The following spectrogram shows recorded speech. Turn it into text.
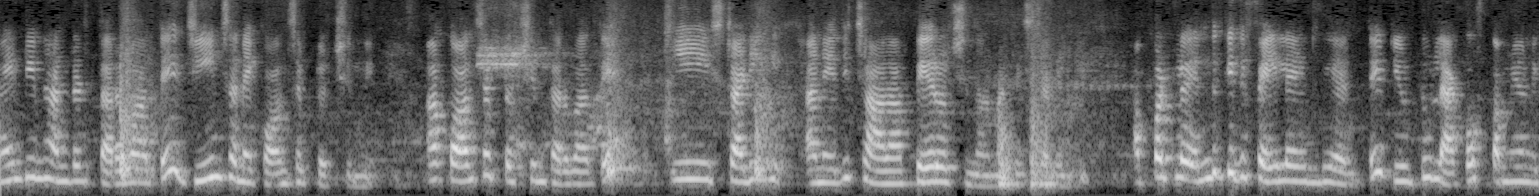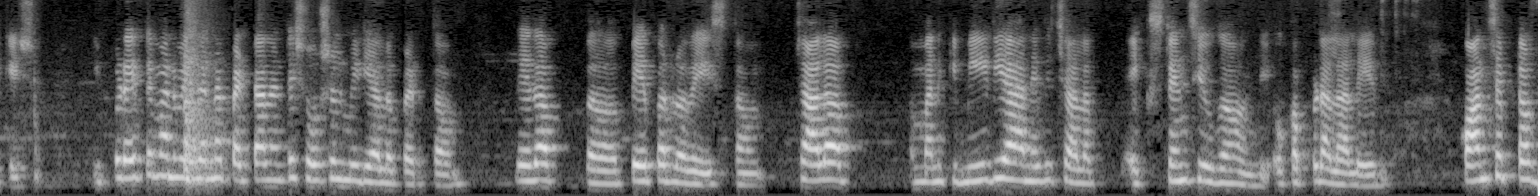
నైన్టీన్ హండ్రెడ్ తర్వాతే జీన్స్ అనే కాన్సెప్ట్ వచ్చింది. ఆ కాన్సెప్ట్ వచ్చిన తర్వాతే ఈ స్టడీ అనేది చాలా పేరు వచ్చింది అనమాట ఈ స్టడీకి అప్పట్లో ఎందుకు ఇది ఫెయిల్ అయింది అంటే due to lack of communication ఇప్పుడైతే మనం ఏదైనా పెట్టాలంటే సోషల్ మీడియాలో పెడతాం. లేదా పేపర్లో వేయిస్తాం. చాలా మనకి మీడియా అనేది చాలా ఎక్స్టెన్సివ్గా ఉంది. ఒకప్పుడు అలా లేదు. కాన్సెప్ట్ ఆఫ్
